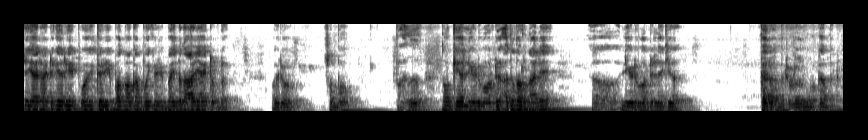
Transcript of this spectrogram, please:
ചെയ്യാനായിട്ട് കയറി പോയി കഴിയുമ്പോൾ അത് നോക്കാൻ പോയി കഴിയുമ്പോൾ അതിന്റെ താഴെയായിട്ടുണ്ട് ഒരു സംഭവം. അപ്പോൾ അത് നോക്കിയാൽ ലീഡ് ബോർഡ് അത് തുറന്നാൽ ലീഡ് ബോർഡിലേക്ക് കയറാൻ പറ്റുള്ളൂ നോക്കാൻ പറ്റും.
